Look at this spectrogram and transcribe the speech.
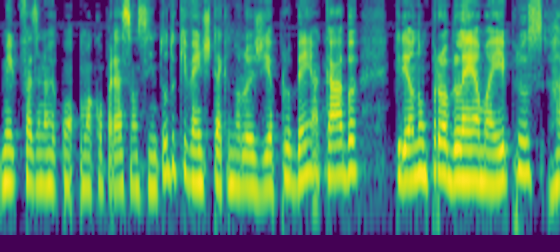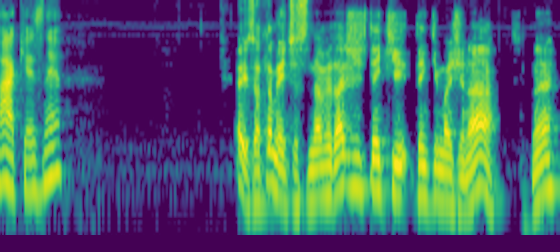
meio que fazendo uma comparação assim: tudo que vem de tecnologia para o bem acaba criando um problema aí para os hackers, né? É, exatamente. Assim, na verdade, a gente tem que, tem que imaginar né,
